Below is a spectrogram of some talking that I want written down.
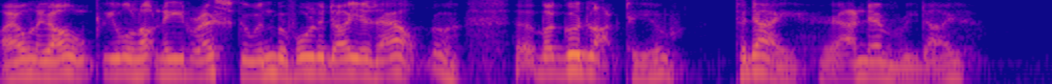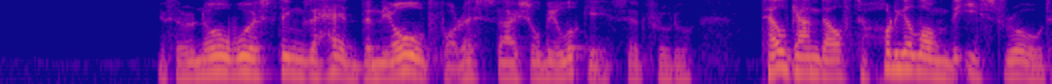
I only hope you will not need rescuing before the day is out. Uh, but good luck to you, today and every day. If there are no worse things ahead than the old forest, I shall be lucky, said Frodo. Tell Gandalf to hurry along the east road.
